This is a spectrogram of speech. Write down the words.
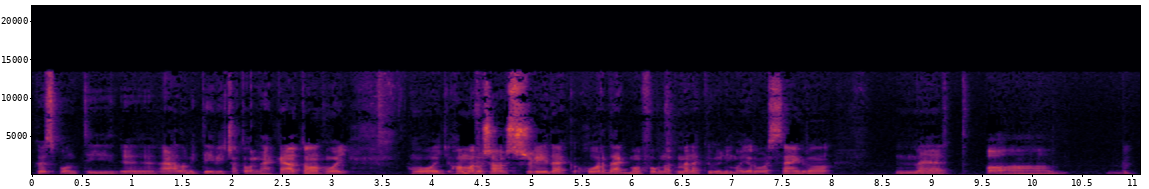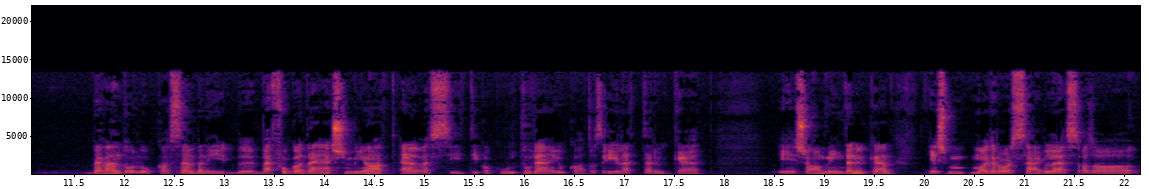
központi állami tévécsatornák által, hogy hogy hamarosan svédek hordákban fognak menekülni Magyarországra, mert a bevándorlókkal szembeni befogadás miatt elveszítik a kultúrájukat, az életterüket és a mindenüket, és Magyarország lesz az a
